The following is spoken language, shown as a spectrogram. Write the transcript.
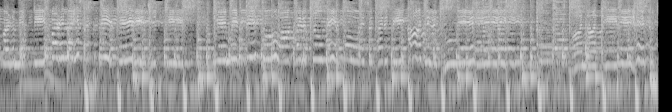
अनपढ़ मिट्टी पढ़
